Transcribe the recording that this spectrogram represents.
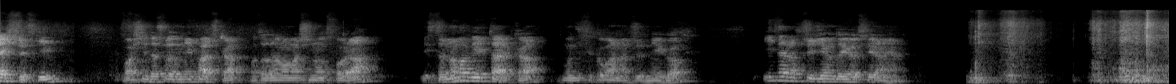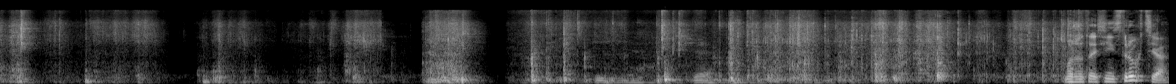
Cześć wszystkim. Właśnie doszła do mnie paczka od Adama Maszynotwora. Jest to nowa wiertarka, zmodyfikowana przez niego. I zaraz przejdziemy do jej otwierania. Może to jest instrukcja?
